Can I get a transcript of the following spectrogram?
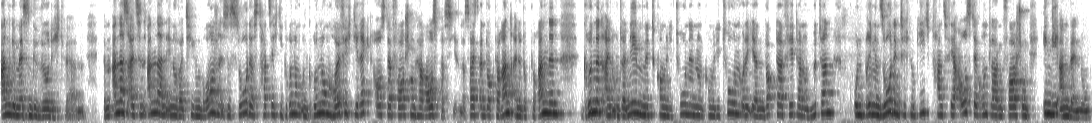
angemessen gewürdigt werden. Ähm, anders als in anderen innovativen Branchen ist es so, dass tatsächlich die Gründung und Gründung häufig direkt aus der Forschung heraus passieren. Das heißt, ein Doktorand, eine Doktorandin gründet ein Unternehmen mit Kommilitoninnen und Kommilitonen oder ihren Doktorvätern und Müttern und bringen so den Technologietransfer aus der Grundlagenforschung in die Anwendung.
